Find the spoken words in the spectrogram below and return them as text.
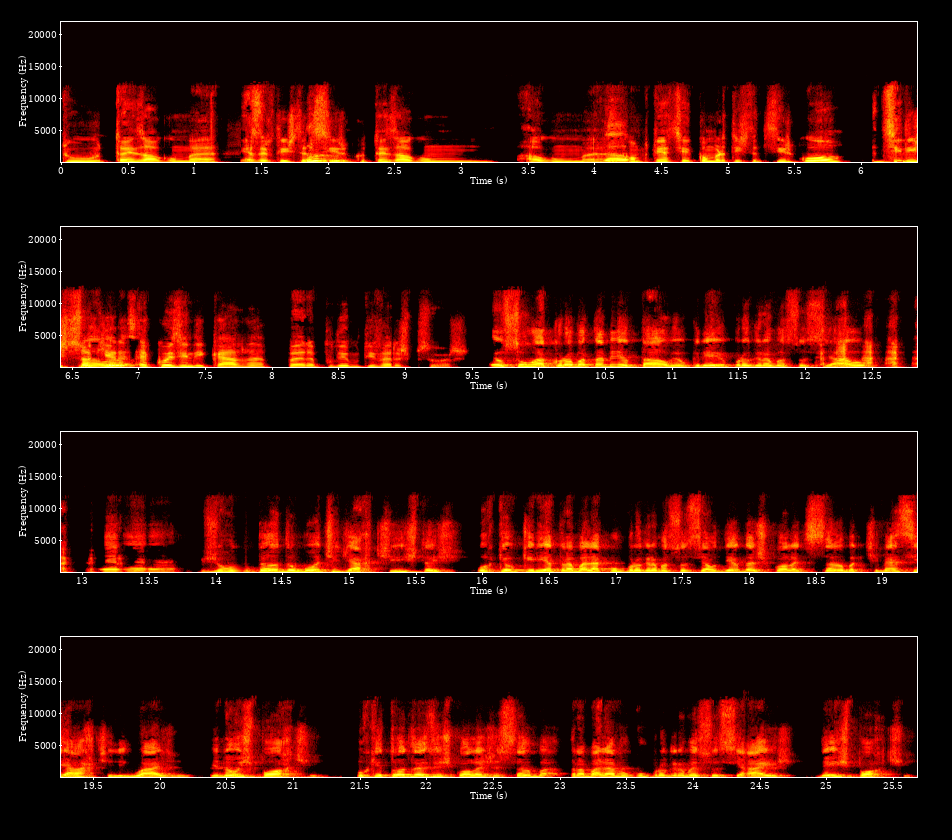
tu tens alguma. És artista de circo? Tens algum alguma não. competência como artista de circo ou decidiste só não, que era eu... a coisa indicada para poder motivar as pessoas? Eu sou um acróbata mental. Eu criei o um programa social é, juntando um monte de artistas, porque eu queria trabalhar com um programa social dentro da escola de samba que tivesse arte, linguagem, e não esporte. Porque todas as escolas de samba trabalhavam com programas sociais de esporte.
